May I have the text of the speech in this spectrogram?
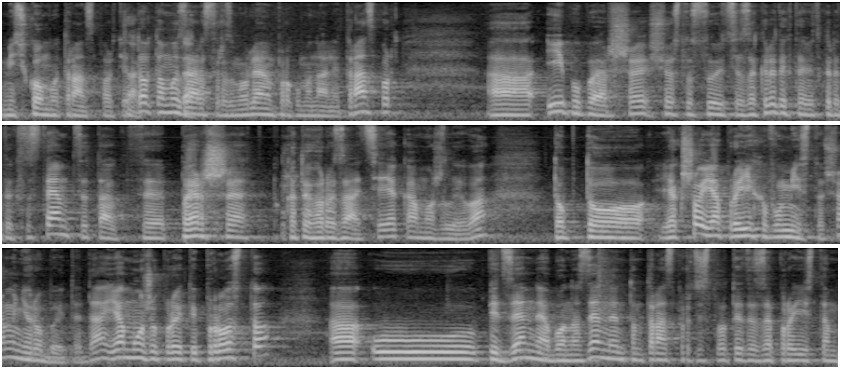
міському транспорті. Так, тобто ми так. зараз розмовляємо про комунальний транспорт. А, і, по-перше, що стосується закритих та відкритих систем, це так, це перша категоризація, яка можлива. Тобто, якщо я приїхав у місто, що мені робити? Да? Я можу пройти просто у підземний або наземний там, транспорті сплатити за проїзд, там,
